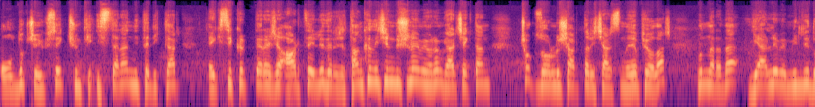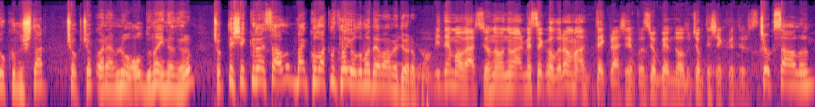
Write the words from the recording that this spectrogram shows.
oldukça yüksek. Çünkü istenen nitelikler eksi 40 derece artı 50 derece. Tankın için düşünemiyorum. Gerçekten çok zorlu şartlar içerisinde yapıyorlar. Bunlara da yerli ve milli dokunuşlar çok çok önemli olduğuna inanıyorum. Çok teşekkürler sağ olun. Ben kulaklıkla yoluma devam ediyorum. O bir demo versiyonu onu vermesek olur ama tekrar şey yaparız. Çok memnun oldum. Çok teşekkür ediyoruz. Çok sağ olun.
